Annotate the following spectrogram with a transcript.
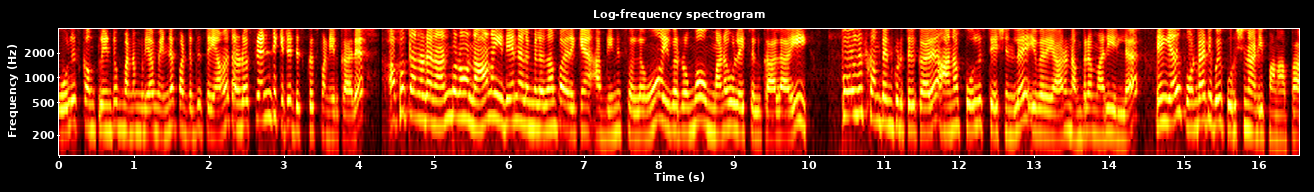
போலீஸ் கம்ப்ளைண்ட்டும் பண்ண முடியாம என்ன பண்றது தெரியாம தன்னோட ஃப்ரெண்டு கிட்ட டிஸ்கஸ் பண்ணியிருக்காரு. அப்போ தன்னோட நண்பனும் நானும் இதே நிலைமையில தான்ப்பா இருக்கேன் அப்படின்னு சொல்லவும் இவர் ரொம்ப மன உளைச்சலுக்கு ஆளாகி போலீஸ் கம்ப்ளைண்ட் கொடுத்துருக்காரு. ஆனா போலீஸ் ஸ்டேஷன்ல இவரை யாரும் நம்புற மாதிரி இல்லை. எங்கேயாவது பொண்டாட்டி போய் புருஷன் அடிப்பானாப்பா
